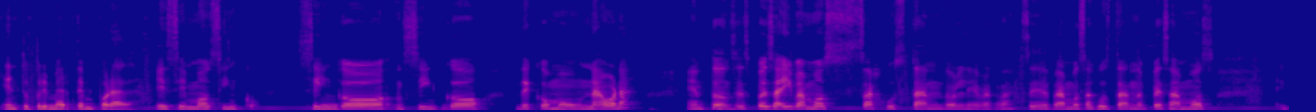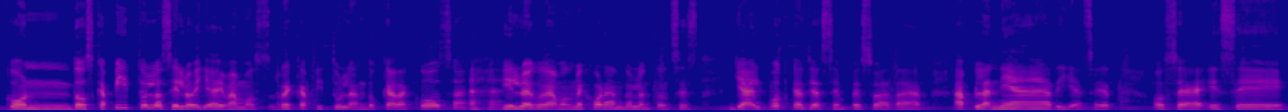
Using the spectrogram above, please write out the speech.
en tu primer temporada? Hicimos cinco. Cinco, cinco de como una hora. Entonces, pues ahí vamos ajustándole, ¿verdad? Sí, vamos ajustando. Empezamos con dos capítulos y luego ya íbamos recapitulando cada cosa Ajá. y luego íbamos mejorándolo. Entonces, ya el podcast ya se empezó a dar, a planear y hacer, o sea, ese,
